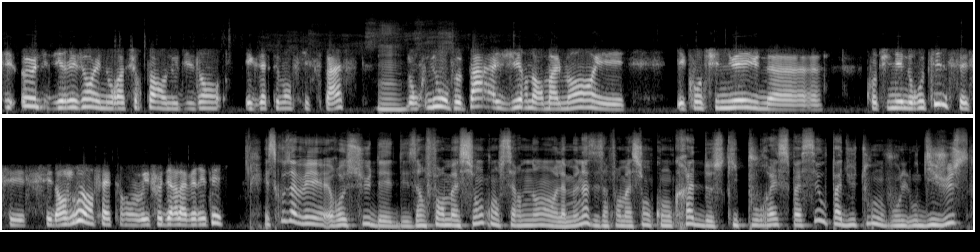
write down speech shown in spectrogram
si, eux, les dirigeants, ils nous rassurent pas en nous disant exactement ce qui se passe, hmm. donc nous, on peut pas agir normalement et, et continuer une euh, continuer une routine, c'est dangereux en fait. Il faut dire la vérité. Est-ce que vous avez reçu des, des, informations concernant la menace, des informations concrètes de ce qui pourrait se passer ou pas du tout? On vous, dit juste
